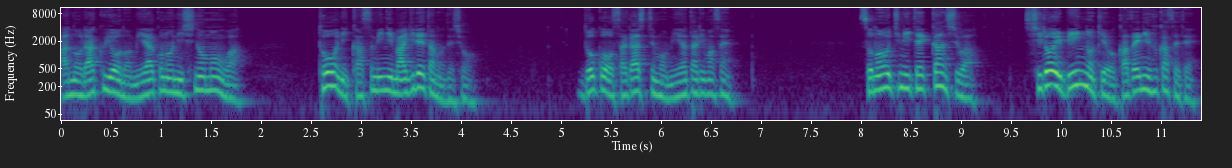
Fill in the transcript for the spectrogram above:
あの落葉の都の西の門は、とうに霞に紛れたのでしょう。どこを探しても見当たりません。そのうちに鉄管師は白い瓶の毛を風に吹かせて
